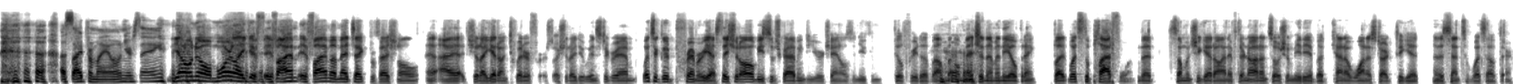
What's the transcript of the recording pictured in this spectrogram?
aside from my own you're saying? Yeah oh no more like if, if i'm if i'm a medtech professional uh, i should i get on twitter first or should i do instagram? What's a good primer? Yes they should all be subscribing to your channels and you can feel free to I'll, I'll mention them in the opening. But what's the platform that someone should get on if they're not on social media but kind of want to start to get a sense of what's out there?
